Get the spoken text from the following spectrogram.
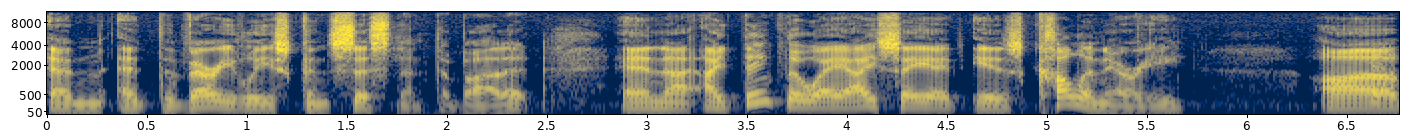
am at the very least consistent about it. And I, I think the way I say it is culinary. Uh,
